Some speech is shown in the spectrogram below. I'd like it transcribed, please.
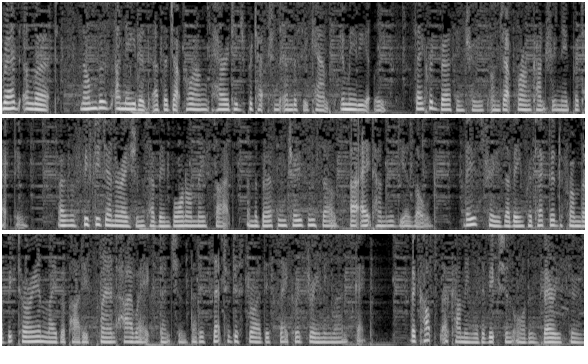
Red alert. Numbers are needed at the Djab Wurrung Heritage Protection Embassy camps immediately. Sacred birthing trees on Djab Wurrung country need protecting. Over 50 generations have been born on these sites, and the birthing trees themselves are 800 years old. These trees are being protected from the Victorian Labor Party's planned highway extension that is set to destroy this sacred dreaming landscape. The cops are coming with eviction orders very soon.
